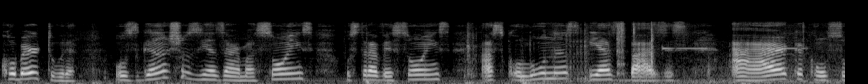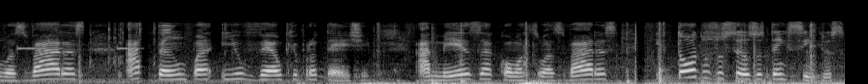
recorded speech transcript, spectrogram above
cobertura, os ganchos e as armações, os travessões, as colunas e as bases, a arca com suas varas, a tampa e o véu que o protege, a mesa com as suas varas e todos os seus utensílios,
